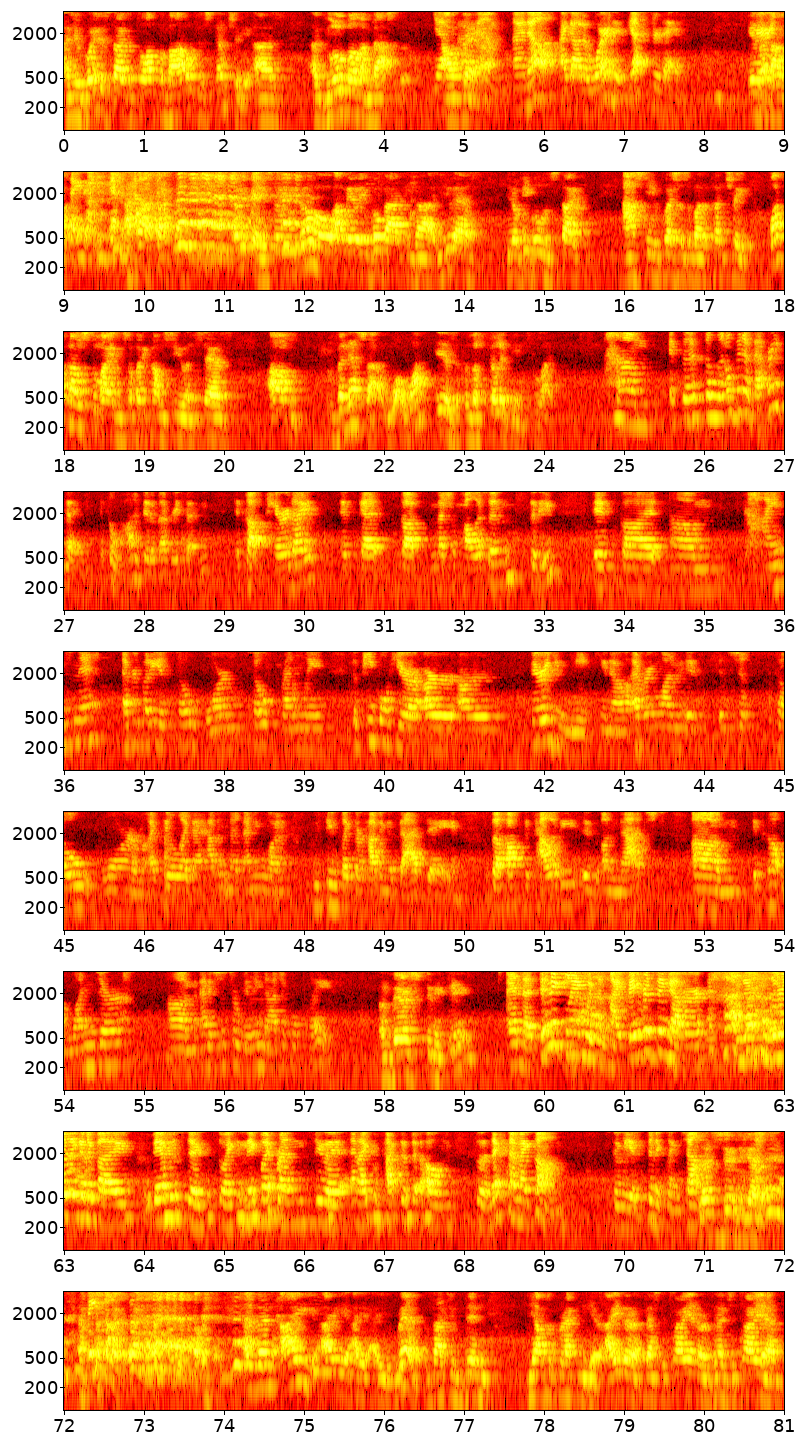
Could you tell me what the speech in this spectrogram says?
And you're going to start to talk about this country as a global ambassador Yes, Out I am. I know. I got awarded yesterday. in Very exciting. In the house. okay, so you go, I mean, you go back in the U.S., you know, people start asking you questions about a country. What comes to mind when somebody comes to you and says, um, Vanessa, wh- what is the Philippines like? Um, it's a, it's a little bit of everything. It's a lot of bit of everything. It's got paradise. It's got got metropolitan city. It's got um, kindness. Everybody is so warm, so friendly. The people here are are very unique. You know, everyone is is just so warm. I feel like I haven't met anyone who seems like they're having a bad day. The hospitality is unmatched. Um, it's got wonder, um, and it's just a really magical place. And there's Tinikling. And the tinikling, which is my favorite thing ever. I'm literally gonna buy bamboo sticks so I can make my friends do it and I can practice at home. So that next time I come, there's gonna be a tinikling challenge. Let's do it together. Face off. and then I, I, I, I read that you've been, you have to correct me here, either a pescatarian or a vegetarian,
